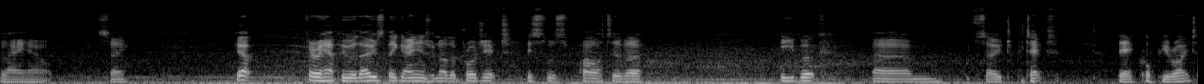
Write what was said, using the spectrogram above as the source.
layout. So yep very happy with those. They're going into another project. This was part of a ebook um, so to protect their copyright,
